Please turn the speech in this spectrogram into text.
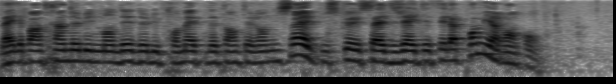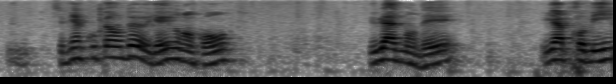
là il n'est pas en train de lui demander de lui promettre d'être enterré en Israël, puisque ça a déjà été fait la première rencontre. C'est bien coupé en deux. Il y a une rencontre, il lui a demandé, il lui a promis,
